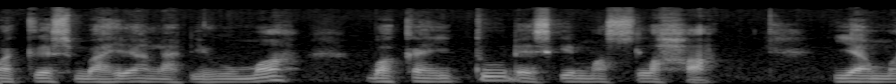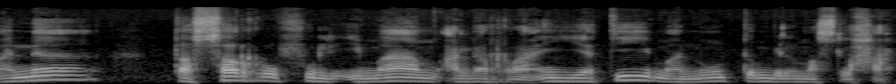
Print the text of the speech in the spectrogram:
maka sembahyanglah di rumah. Bahkan itu dari segi maslahah. Yang mana tasarruful imam ala ra'iyyati manutum bil maslahah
